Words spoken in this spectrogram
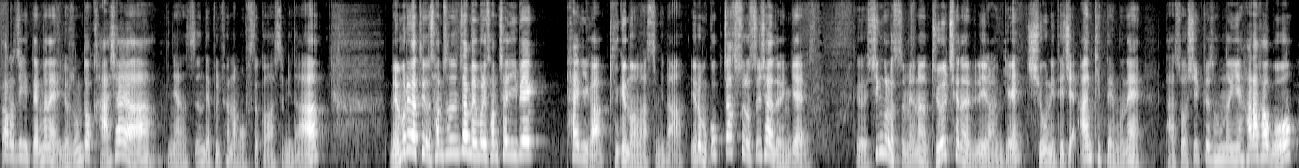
떨어지기 때문에 요 정도 가셔야 그냥 쓰는데 불편함 없을 것 같습니다. 메모리 같은 경우는 삼성전자 메모리 3208기가 두 개 넣어놨습니다. 여러분 꼭 짝수로 쓰셔야 되는 게 그 싱글로 쓰면은 dual 채널이라는 게 지원이 되지 않기 때문에 다소 CPU 성능이 하락하고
